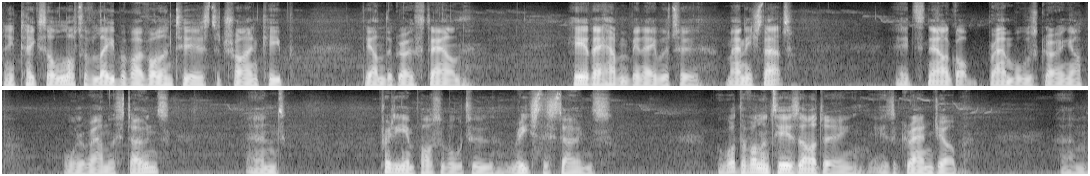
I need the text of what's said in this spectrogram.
and it takes a lot of labour by volunteers to try and keep the undergrowth down. Here they haven't been able to manage that. It's now got brambles growing up all around the stones and pretty impossible to reach the stones. But what the volunteers are doing is a grand job. Um,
